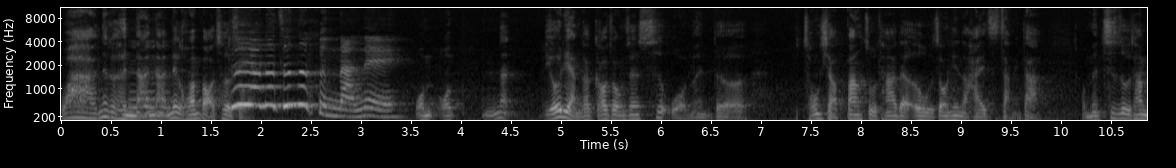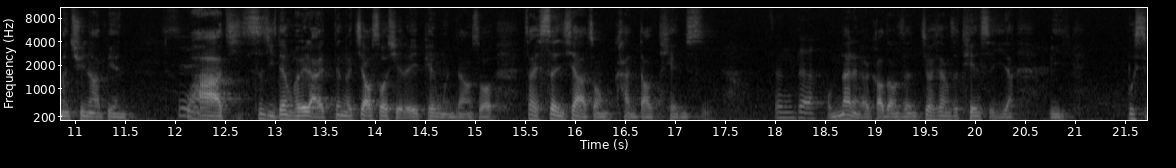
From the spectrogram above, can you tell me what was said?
哇，那个很难呐、嗯那个环保厕所。对啊，那真的很难呢。我我那有两个高中生是我们的从小帮助他的儿福中心的孩子长大，我们资助他们去那边。是哇，十几天回来，那个教授写了一篇文章说，在盛夏中看到天使。真的我们那两个高中生就像是天使一样，比不是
